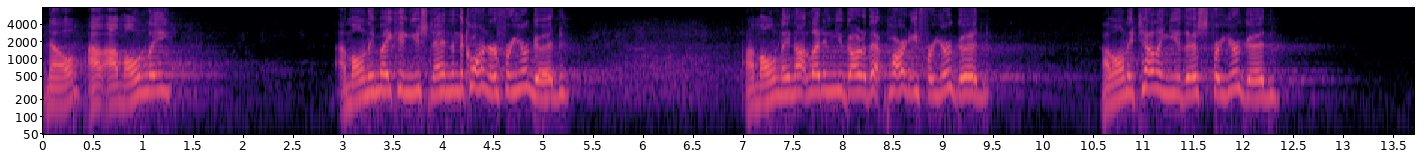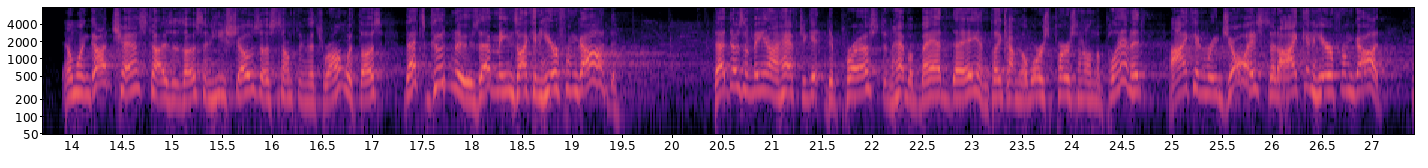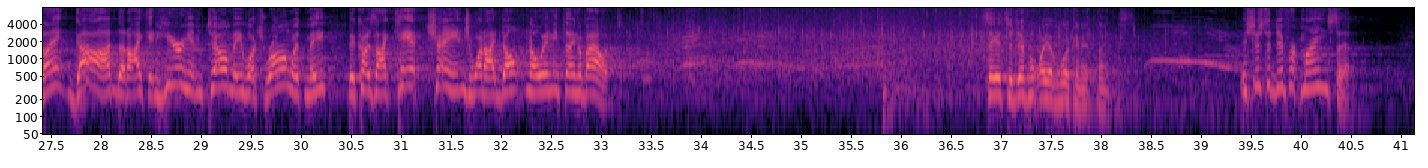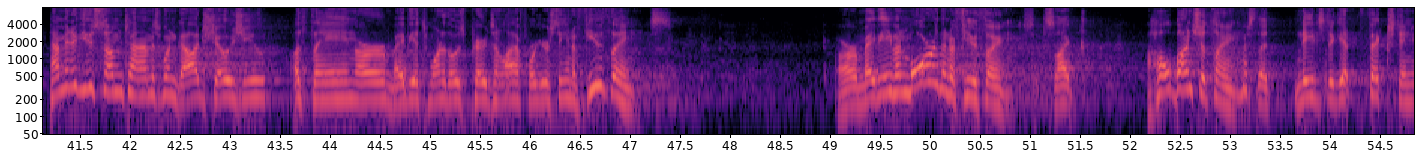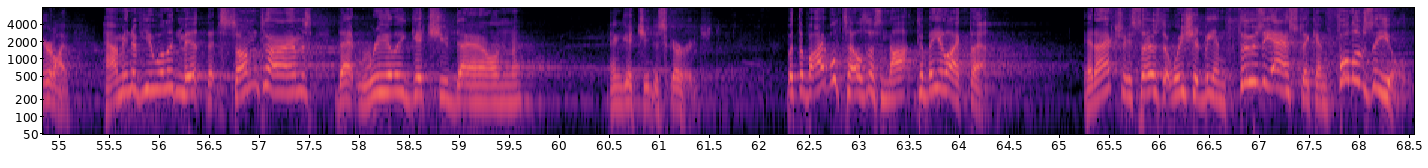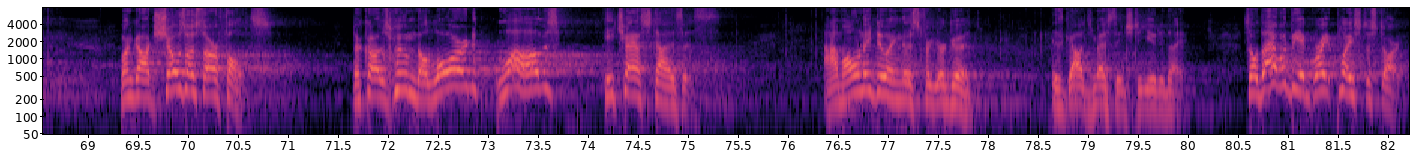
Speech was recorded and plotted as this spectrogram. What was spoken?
No, I, am only, I'm only making you stand in the corner for your good. I'm only not letting you go to that party for your good. I'm only telling you this for your good. And when God chastises us and he shows us something that's wrong with us, that's good news. That means I can hear from God. That doesn't mean I have to get depressed and have a bad day and think I'm the worst person on the planet. I can rejoice that I can hear from God. Thank God that I can hear him tell me what's wrong with me because I can't change what I don't know anything about. See, it's a different way of looking at things. It's just a different mindset. How many of you sometimes when God shows you a thing or maybe it's one of those periods in life where you're seeing a few things or maybe even more than a few things. It's like a whole bunch of things that needs to get fixed in your life. How many of you will admit that sometimes that really gets you down and gets you discouraged? But the Bible tells us not to be like that. It actually says that we should be enthusiastic and full of zeal when God shows us our faults. Because whom the Lord loves, he chastises. I'm only doing this for your good is God's message to you today. So that would be a great place to start.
